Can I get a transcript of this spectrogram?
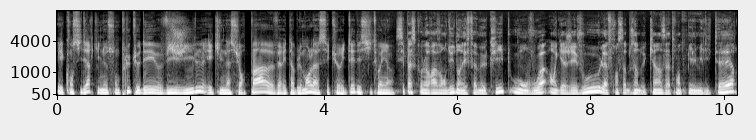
et considèrent qu'ils ne sont plus que des vigiles et qu'ils n'assurent pas véritablement la sécurité des citoyens. C'est parce qu'on leur a vendu dans les fameux clips où on voit engagez-vous, la France a besoin de 15 à 30 000 militaires,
